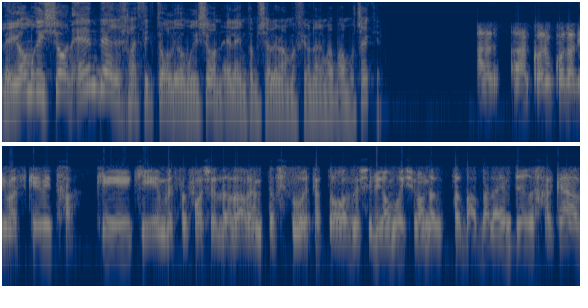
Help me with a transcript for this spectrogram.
ליום ראשון, אין דרך להשיג תור ליום ראשון, אלא אם אתה משלם למאפיונרים 400 שקל. קודם כל אני מסכים איתך, כי, כי אם בסופו של דבר הם תפסו את התור הזה של יום ראשון, אז סבבה להם. דרך אגב,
